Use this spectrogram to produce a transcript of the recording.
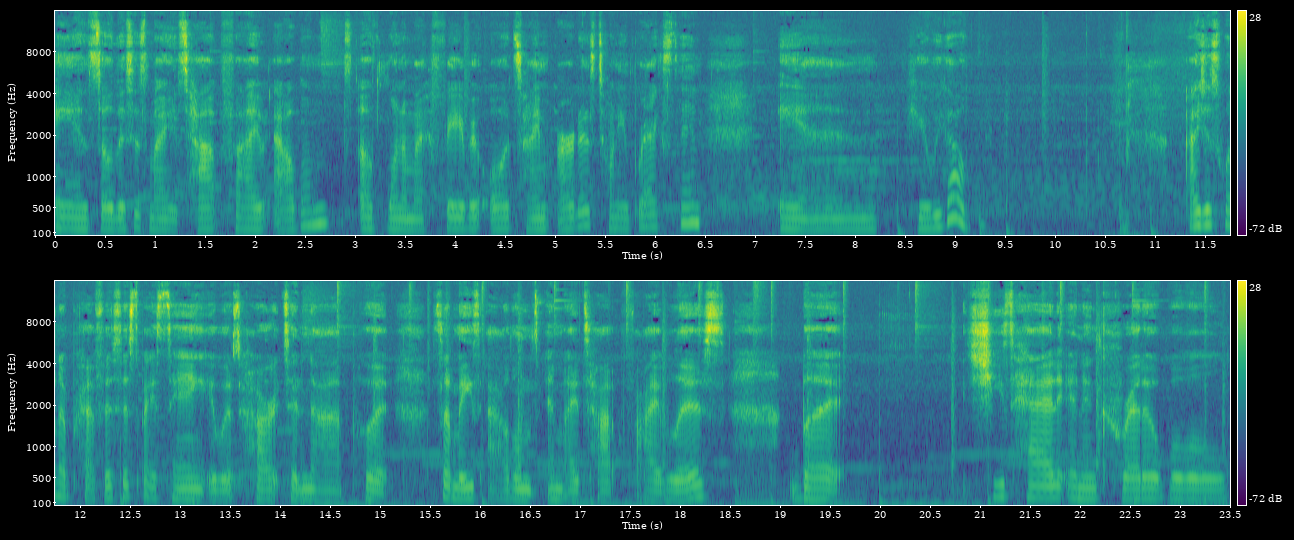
and so, this is my top five albums of one of my favorite all time artists, Toni Braxton. And here we go. I just want to preface this by saying it was hard to not put some of these albums in my top five list, but she's had an incredible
